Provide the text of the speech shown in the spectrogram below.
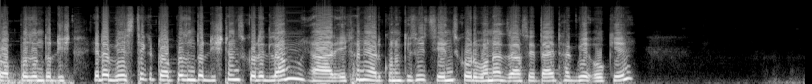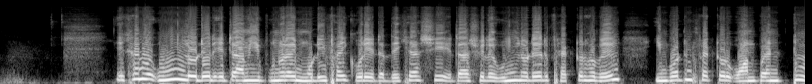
টপ পর্যন্ত এটা বেস থেকে টপ পর্যন্ত ডিস্টেন্স করে দিলাম, আর এখানে আর কোনো কিছুই চেঞ্জ করব না, যা সে তাই থাকবে ওকে এখানে উইন লোডের এটা আমি পুনরায় মডিফাই করে এটা দেখে আসি। এটা আসলে উইন লোডের ফ্যাক্টর হবে। Important factor one point two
